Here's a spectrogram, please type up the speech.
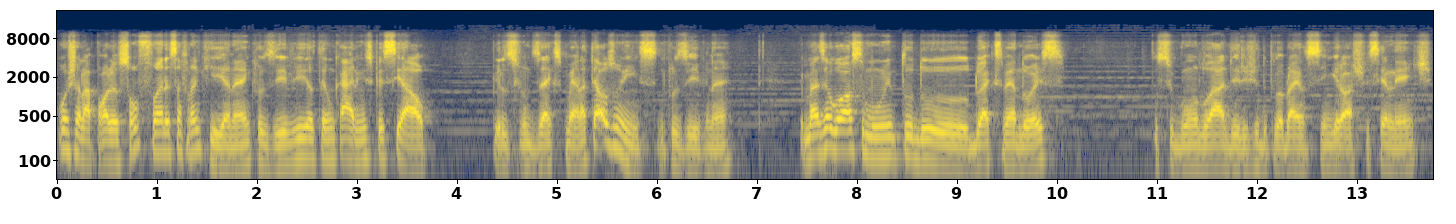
Poxa, Ana Paula, eu sou fã dessa franquia, né? Inclusive, eu tenho um carinho especial pelos filmes dos X-Men, até os ruins, inclusive, né? Mas eu gosto muito do, do X-Men 2, o segundo lá, dirigido pelo Brian Singer, eu acho excelente.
